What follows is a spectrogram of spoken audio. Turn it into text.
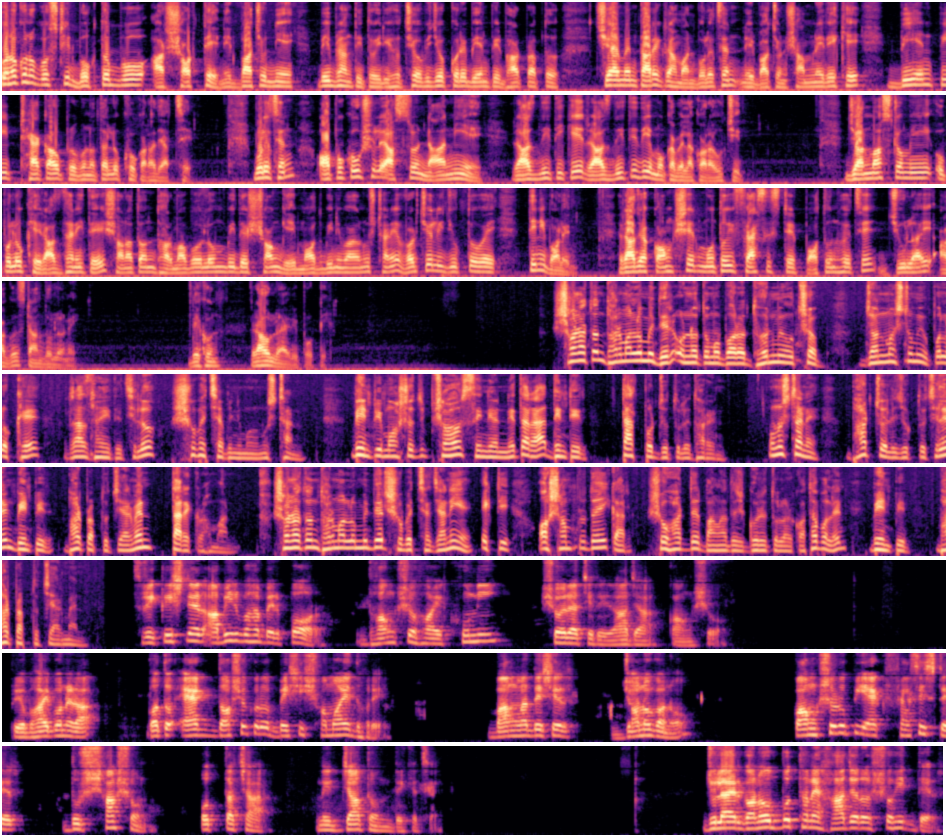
কোনো কোনো গোষ্ঠীর বক্তব্য আর শর্তে নির্বাচন নিয়ে বিভ্রান্তি তৈরি হচ্ছে অভিযোগ করে বিএনপির ভারপ্রাপ্ত চেয়ারম্যান তারেক রহমান বলেছেন, নির্বাচন সামনে রেখে বিএনপি ঠেকাও প্রবণতা লক্ষ্য করা যাচ্ছে। বলেছেন, অপকৌশলে আশ্রয় না নিয়ে রাজনীতিকে রাজনীতি দিয়ে মোকাবেলা করা উচিত। জন্মাষ্টমী উপলক্ষে রাজধানীতে সনাতন ধর্মাবলম্বীদের সঙ্গে মত বিনিময় অনুষ্ঠানে ভার্চুয়ালি যুক্ত হয়ে তিনি বলেন, রাজা কংসের মতোই ফ্যাসিস্টের পতন হয়েছে জুলাই আগস্ট আন্দোলনে। দেখুন রাহুল রায় রিপোর্টটি। সনাতন ধর্মাবলম্বীদের অন্যতম বড় ধর্মীয় উৎসব জন্মাষ্টমী উপলক্ষে রাজধানীতে ছিল শুভেচ্ছা বিনিময় অনুষ্ঠান। বিএনপি মহাসচিব সহ সিনিয়র নেতারা দিনটির তাৎপর্য তুলে ধরেন। অনুষ্ঠানে ভার্চুয়ালি যুক্ত ছিলেন বিএনপির ভারপ্রাপ্ত চেয়ারম্যান তারেক রহমান। সনাতন ধর্মাবলম্বীদের শুভেচ্ছা জানিয়ে একটি অসাম্প্রদায়িক আর সৌহার্দ্যের বাংলাদেশ গড়ে তোলার কথা বলেন বিএনপির ভারপ্রাপ্ত চেয়ারম্যান। শ্রীকৃষ্ণের আবির্ভাবের পর ধ্বংস হয় খুনি স্বৈরাচারী রাজা কংস। প্রিয় ভাই বোনেরা গত এক দশকেরও বেশি সময় ধরে বাংলাদেশের জনগণও কংসরূপী এক ফ্যাসিস্টের দুঃশাসন, অত্যাচার, নির্যাতন দেখেছে। জুলাইয়ের গণ অভ্যুত্থানে হাজারো শহীদদের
